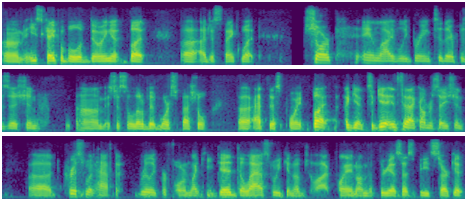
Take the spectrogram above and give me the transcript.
Um, he's capable of doing it, but uh, I just think what Sharpe and Lively bring to their position um, is just a little bit more special uh, at this point. But again, to get into that conversation, uh, Chris would have to really perform like he did the last weekend of July playing on the 3SSB circuit.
